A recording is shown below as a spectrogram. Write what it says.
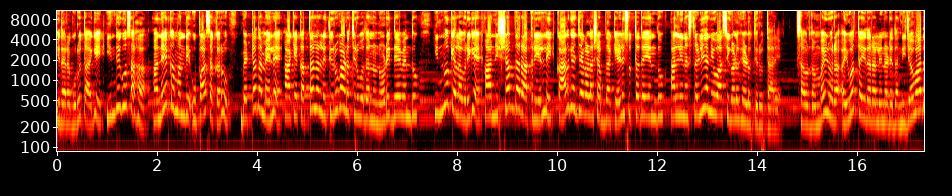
ಇದರ ಗುರುತಾಗಿ ಇಂದಿಗೂ ಸಹ ಅನೇಕ ಮಂದಿ ಉಪಾಸಕರು ಬೆಟ್ಟದ ಮೇಲೆ ಆಕೆ ಕತ್ತಲಲ್ಲಿ ತಿರುಗಾಡುತ್ತಿರುವುದನ್ನು ನೋಡಿದ್ದೇವೆಂದು. ಇನ್ನೂ ಕೆಲವರಿಗೆ ಆ ನಿಶಬ್ದ ರಾತ್ರಿಯಲ್ಲಿ ಕಾಲ್ಗೆಜ್ಜೆಗಳ ಶಬ್ದ ಕೇಳಿಸುತ್ತದೆ ಎಂದು ಅಲ್ಲಿನ ಸ್ಥಳೀಯ ನಿವಾಸಿಗಳು ಹೇಳುತ್ತಿರುತ್ತಾರೆ. ಸಾವಿರದ ಒಂಬೈನೂರ ಐವತ್ತೈದರಲ್ಲಿ ನಡೆದ ನಿಜವಾದ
